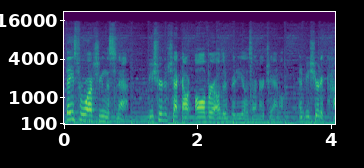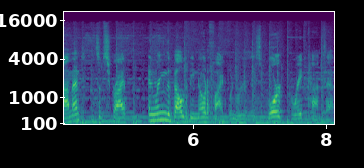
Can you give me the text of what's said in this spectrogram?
Thanks for watching The Snap. Be sure to check out all of our other videos on our channel, and be sure to comment, subscribe, and ring the bell to be notified when we release more great content.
